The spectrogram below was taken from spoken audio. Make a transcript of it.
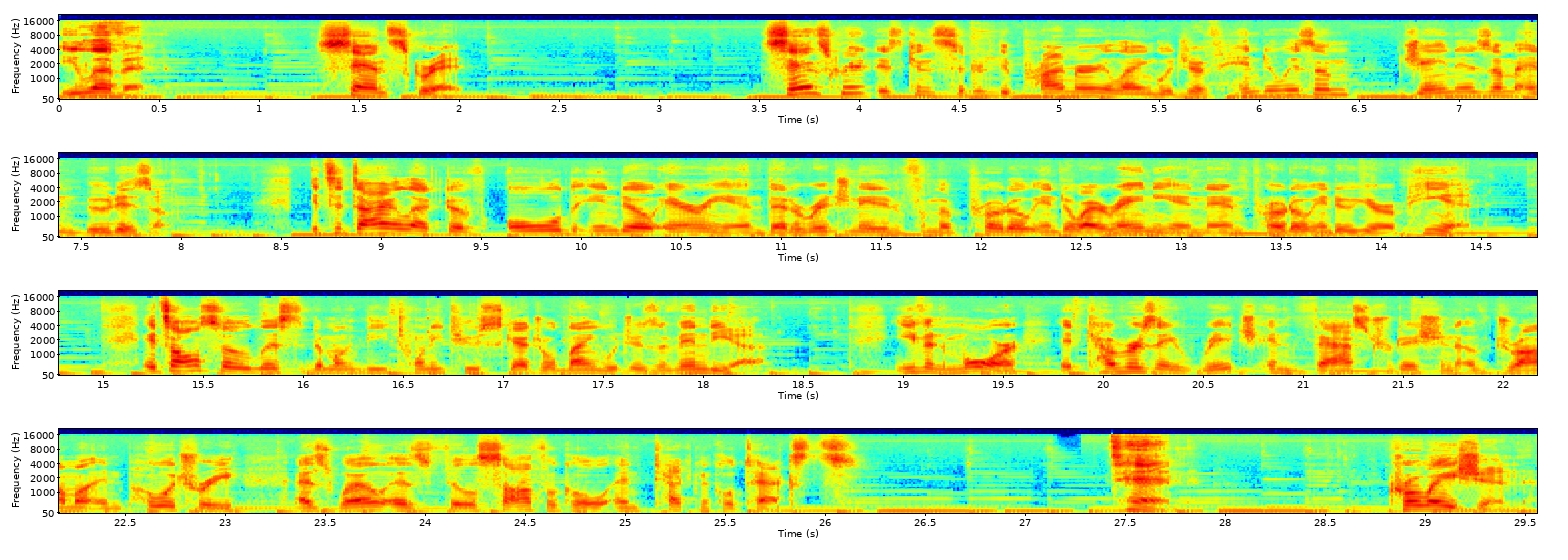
11. Sanskrit. Sanskrit is considered the primary language of Hinduism, Jainism, and Buddhism. It's a dialect of Old Indo Aryan that originated from the Proto Indo Iranian and Proto Indo European. It's also listed among the 22 scheduled languages of India. Even more, it covers a rich and vast tradition of drama and poetry, as well as philosophical and technical texts. 10. Croatian.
